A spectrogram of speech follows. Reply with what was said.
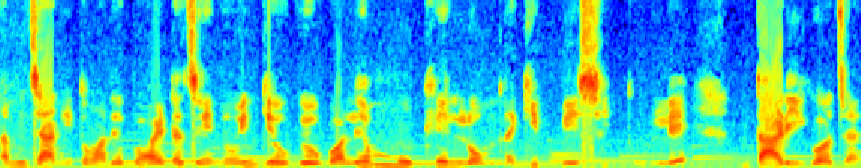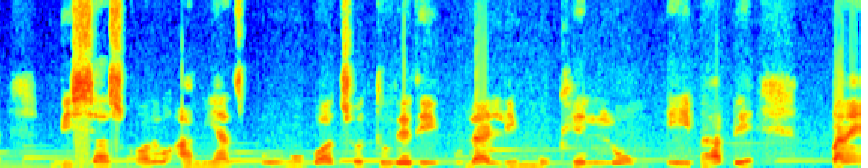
আমি জানি তোমাদের ভয়টা জেনুইন কেউ কেউ বলে মুখের লোম নাকি বেশি তুললে দাড়ি গজায়। বিশ্বাস করো, আমি আজ বহু বছর ধরে রেগুলারলি মুখের লোম এইভাবে মানে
